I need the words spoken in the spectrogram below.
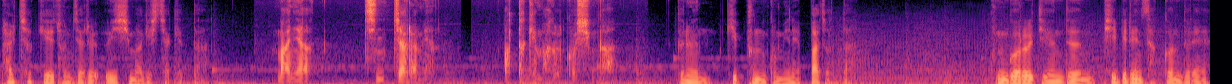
팔척기의 존재를 의심하기 시작했다. 만약 진짜라면 어떻게 막을 것인가? 그는 깊은 고민에 빠졌다. 궁궐을 뒤흔든 피비린 사건들에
